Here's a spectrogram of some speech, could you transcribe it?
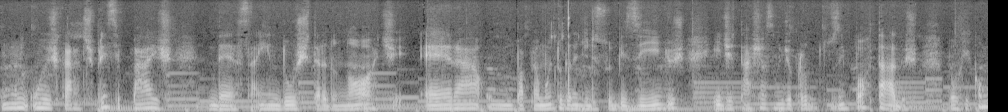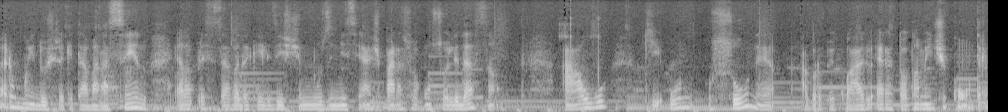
um, um dos caráteres principais dessa indústria do norte era um papel muito grande de subsídios e de taxação de produtos importados, porque como era uma indústria que estava nascendo, ela precisava daqueles estímulos iniciais para sua consolidação, algo que o, o sul, né, agropecuário, era totalmente contra.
